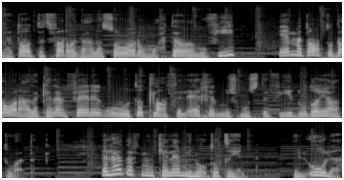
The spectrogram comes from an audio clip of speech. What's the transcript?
يا تقعد تتفرج على صور ومحتوى مفيد يا إما تقعد تدور على كلام فارغ وتطلع في الآخر مش مستفيد وضيعت وقتك. الهدف من كلامي نقطتين. الأولى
